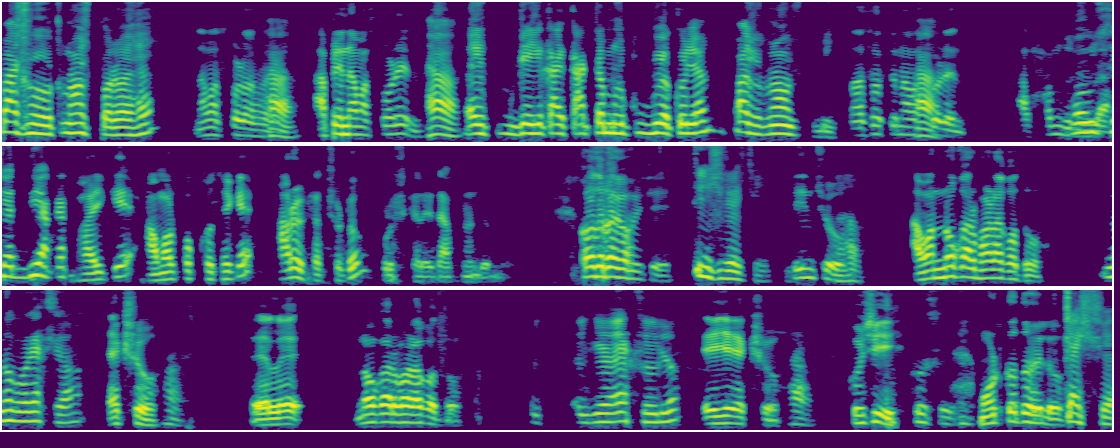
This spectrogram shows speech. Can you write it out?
পাঁচশো পড়ে হ্যাঁ? নামাজ পড়া হয়। হ্যাঁ। আপনি নামাজ পড়েন? হ্যাঁ এই যে কাটটা বিয়ে করলাম পাঁচশো নজ পড়ি। পাঁচ ওয়াক্ত নামাজ হ্যাঁ। পড়েন। আলহামদুলিল্লাহ। একটা ভাইকে আমার পক্ষ থেকে আরও একটা ছোট পুরস্কার এটা আপনার জন্য। কত টাকা হয়েছে? তিনশো রয়েছে তিনশো? হ্যাঁ। আমার নৌকার ভাড়া কত? নগর একশো। একশো। তাহলে নৌকার ভাড়া কত? এই যে একশো হইল। এই যে একশো। হ্যাঁ। খুশি? খুশি। মোট কত হইল? চারশো।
